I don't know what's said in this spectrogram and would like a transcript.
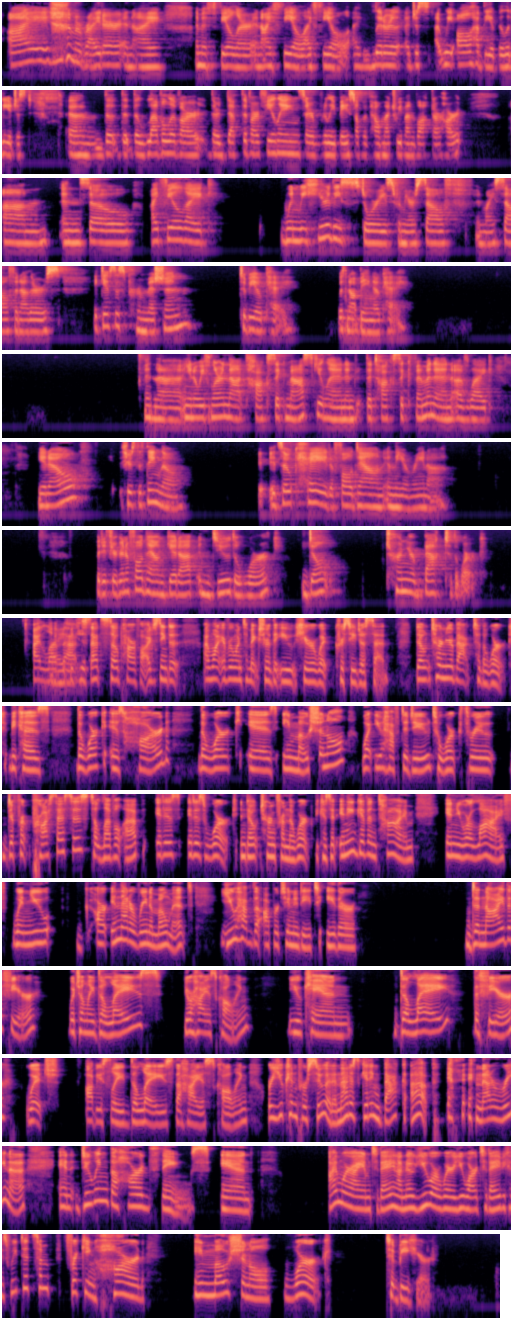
I am a writer and I am a feeler and I feel, I feel, I literally I just, we all have the ability to just, um, the, the, the level of our, the depth of our feelings are really based off of how much we've unblocked our heart. Um, and so I feel like when we hear these stories from yourself and myself and others, it gives us permission to be okay with not being okay. And uh, you know, we've learned that toxic masculine and the toxic feminine of like, you know, here's the thing though it's okay to fall down in the arena. But if you're going to fall down, get up and do the work. Don't turn your back to the work. I love right? that. Because- That's so powerful. I just need to, I want everyone to make sure that you hear what Christy just said. Don't turn your back to the work because the work is hard. The work is emotional. What you have to do to work through different processes to level up it is it is work and don't turn from the work because at any given time in your life when you are in that arena moment you have the opportunity to either deny the fear, which only delays your highest calling. You can delay the fear, which obviously delays the highest calling, or you can pursue it. And that is getting back up in that arena and doing the hard things. And I'm where I am today. And I know you are where you are today because we did some freaking hard emotional work to be here.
